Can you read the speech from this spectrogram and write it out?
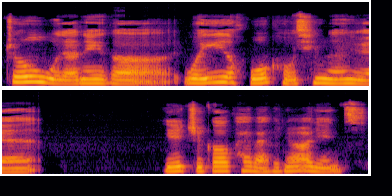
周五的那个唯一的活口氢能源也只高开百分之二点几。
